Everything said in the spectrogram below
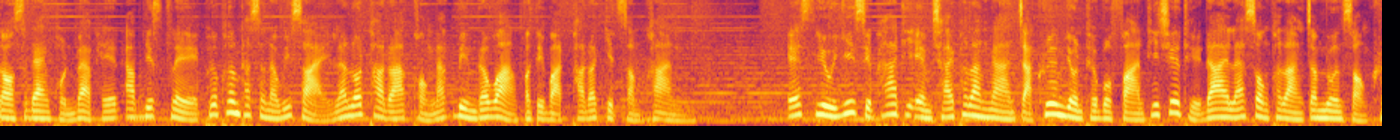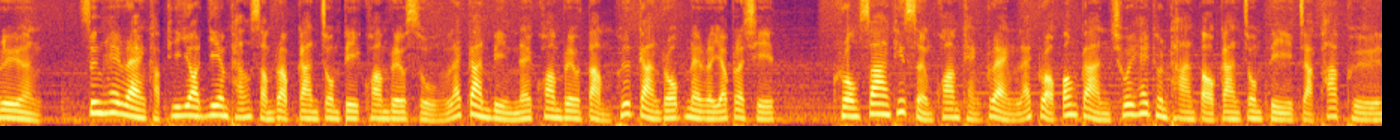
จอแสดงผลแบบ Head Up Display เพื่อเพิ่มทัศนวิสัยและลดภาระของนักบินระหว่างปฏิบัติภารกิจสำคัญ Su-25TM ใช้พลังงานจากเครื่องยนต์เทอร์โบฟานที่เชื่อถือได้และทรงพลังจำนวน 2 เครื่อง ซึ่งให้แรงขับที่ยอดเยี่ยมทั้งสำหรับการโจมตีความเร็วสูง และการบินในความเร็วต่ำเพื่อการรบในระยะประชิด โครงสร้างที่เสริมความแข็งแกร่งและกรอบป้องกันช่วยให้ทนทานต่อการโจมตีจากภาคพื้น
